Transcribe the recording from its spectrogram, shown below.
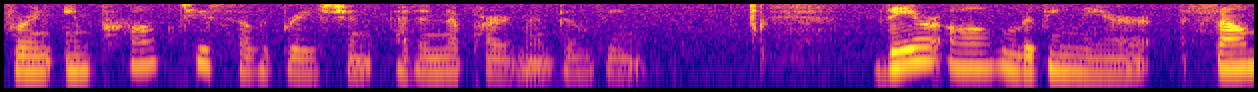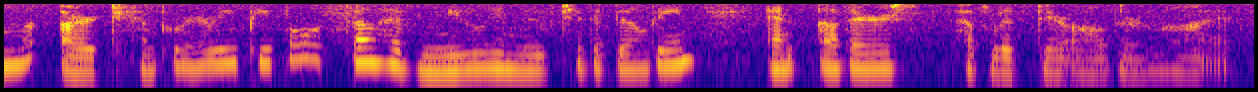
for an impromptu celebration at an apartment building. They are all living there. Some are temporary people, some have newly moved to the building, and others have lived there all their lives.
